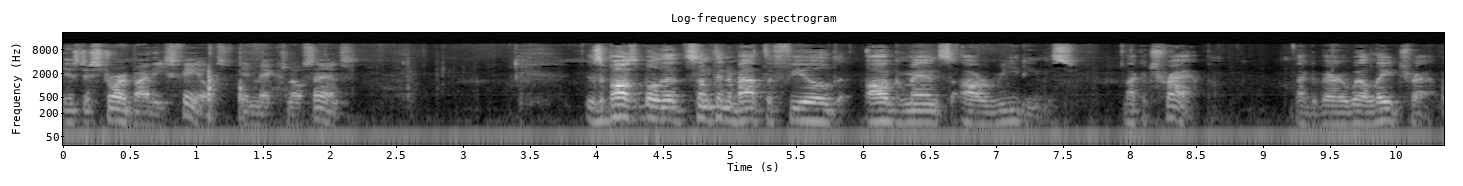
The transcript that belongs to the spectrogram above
is destroyed by these fields. It makes no sense. Is it possible that something about the field augments our readings, like a trap, like a very well laid trap?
